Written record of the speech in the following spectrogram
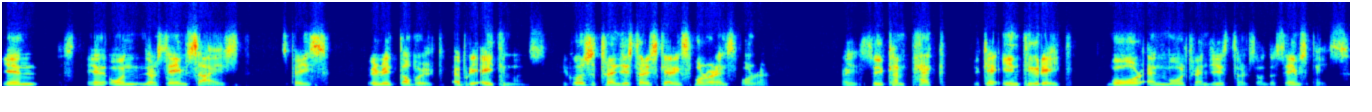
in, in on the same size space will be doubled every 18 months because the transistor is getting smaller and smaller, right? So you can pack, you can integrate more and more transistors on the same space?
